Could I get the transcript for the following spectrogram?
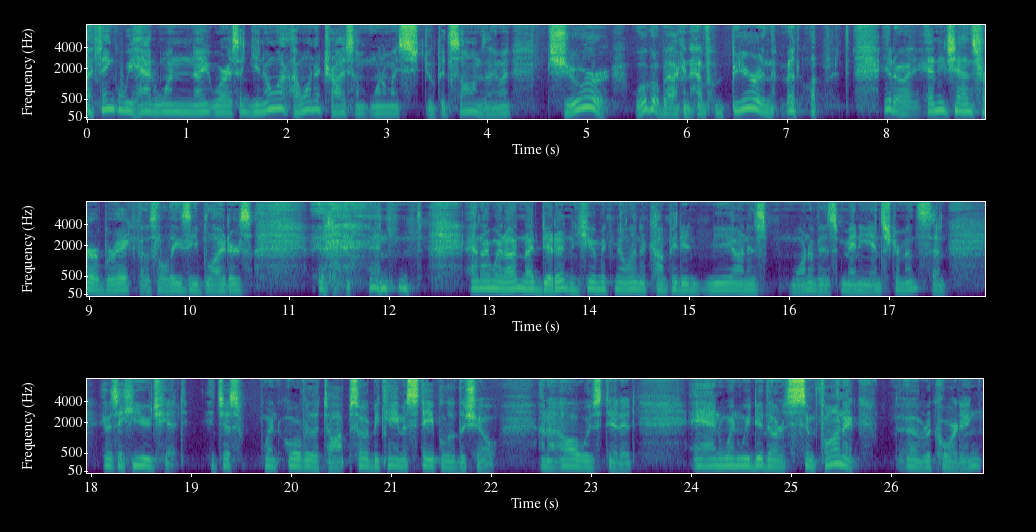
I think we had one night where I said, you know what, I want to try some one of my stupid songs. And they went, sure, we'll go back and have a beer in the middle of it. You know, any chance for a break, those lazy blighters. and and I went out and I did it, and Hugh McMillan accompanied me on his one of his many instruments, and it was a huge hit. It just went over the top, so it became a staple of the show, and I always did it. And when we did our symphonic uh, recording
